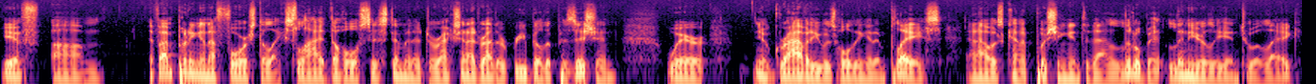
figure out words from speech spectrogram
if um, if I'm putting enough force to like slide the whole system in a direction, I'd rather rebuild a position where you know gravity was holding it in place and I was kind of pushing into that a little bit linearly into a leg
